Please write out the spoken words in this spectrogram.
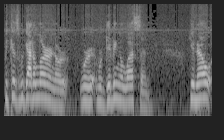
because we got to learn or we're, we're giving a lesson. You know,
